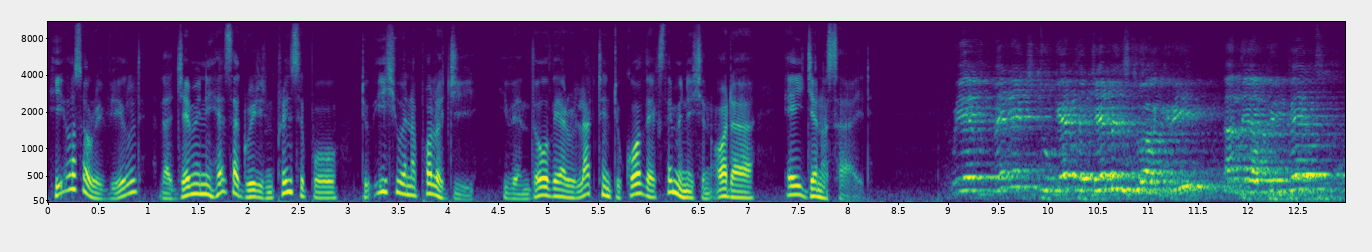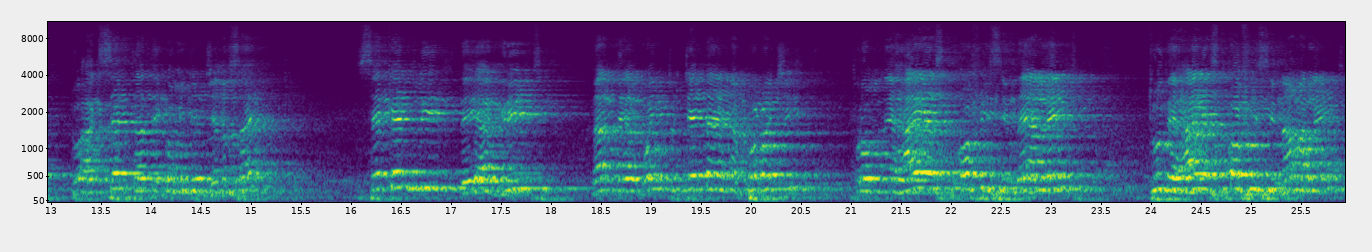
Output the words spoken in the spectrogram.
He also revealed that Germany has agreed in principle to issue an apology, even though they are reluctant to call the extermination order a genocide. We have managed to get the Germans to agree that they are prepared to accept that they committed genocide. Secondly, they agreed that they are going to tender an apology from the highest office in their land to the highest office in our land.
